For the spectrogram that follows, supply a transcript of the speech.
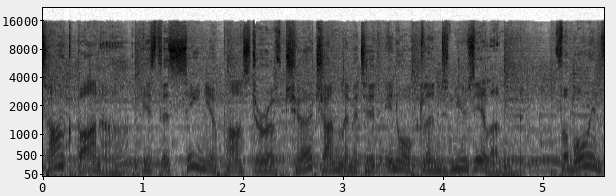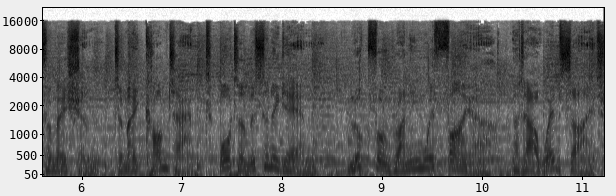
Tak Bhana is the senior pastor of Church Unlimited in Auckland, New Zealand. For more information, to make contact, or to listen again, look for Running with Fire at our website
